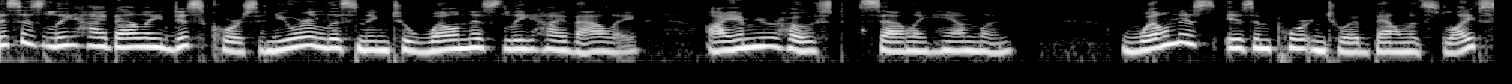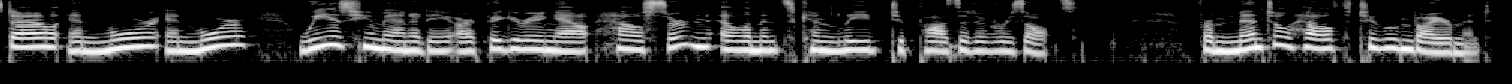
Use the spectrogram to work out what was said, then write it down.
This is Lehigh Valley Discourse, and you are listening to Wellness Lehigh Valley. I am your host, Sally Handlon. Wellness is important to a balanced lifestyle, and more and more, we as humanity are figuring out how certain elements can lead to positive results. From mental health to environment,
